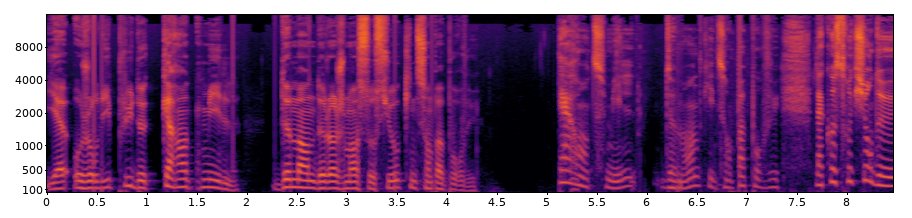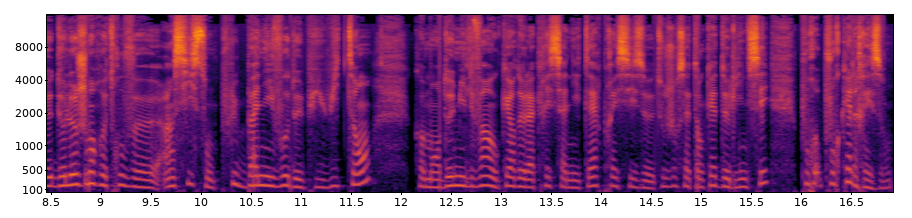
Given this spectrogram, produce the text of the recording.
il y a aujourd'hui plus de 40 000 demandes de logements sociaux qui ne sont pas pourvues. 40 000 demandes qui ne sont pas pourvues. La construction de, logements retrouve euh, ainsi son plus bas niveau depuis 8 ans, comme en 2020 au cœur de la crise sanitaire, précise euh, toujours cette enquête de l'INSEE. Pour, pour quelles raisons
